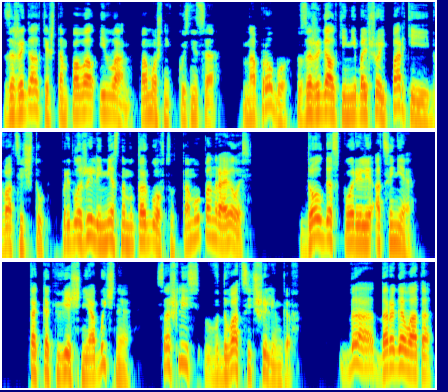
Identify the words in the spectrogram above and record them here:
Зажигалки штамповал Иван, помощник кузнеца. На пробу зажигалки небольшой партией 20 штук предложили местному торговцу, тому понравилось. Долго спорили о цене. Так как вещь необычная, сошлись в 20 шиллингов. Да, дороговато,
